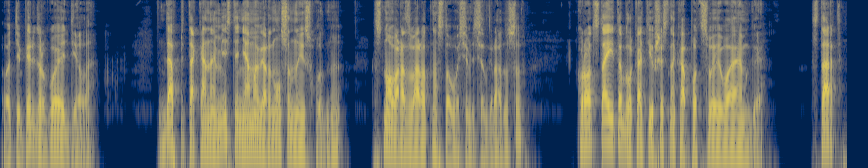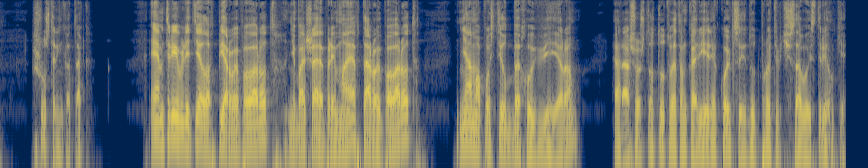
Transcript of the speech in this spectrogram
Вот теперь другое дело. Дав пятака на месте, Няма вернулся на исходную. Снова разворот на 180 градусов. Крот стоит, облокотившись на капот своего АМГ. Старт. Шустренько так. М3 влетела в первый поворот, небольшая прямая, второй поворот. Ням опустил Бэху веером. Хорошо, что тут в этом карьере кольца идут против часовой стрелки.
